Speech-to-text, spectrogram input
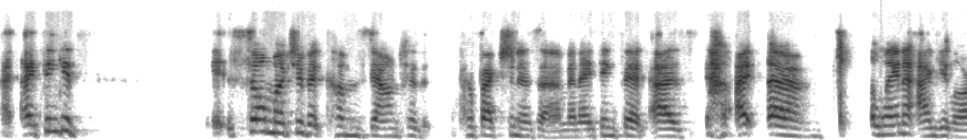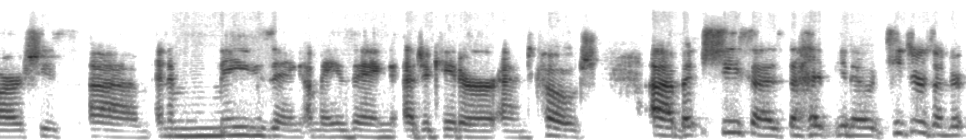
I, I think it's, it, so much of it comes down to perfectionism. And I think that as I, um, Elena Aguilar, she's um, an amazing, amazing educator and coach. Uh, but she says that you know teachers under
